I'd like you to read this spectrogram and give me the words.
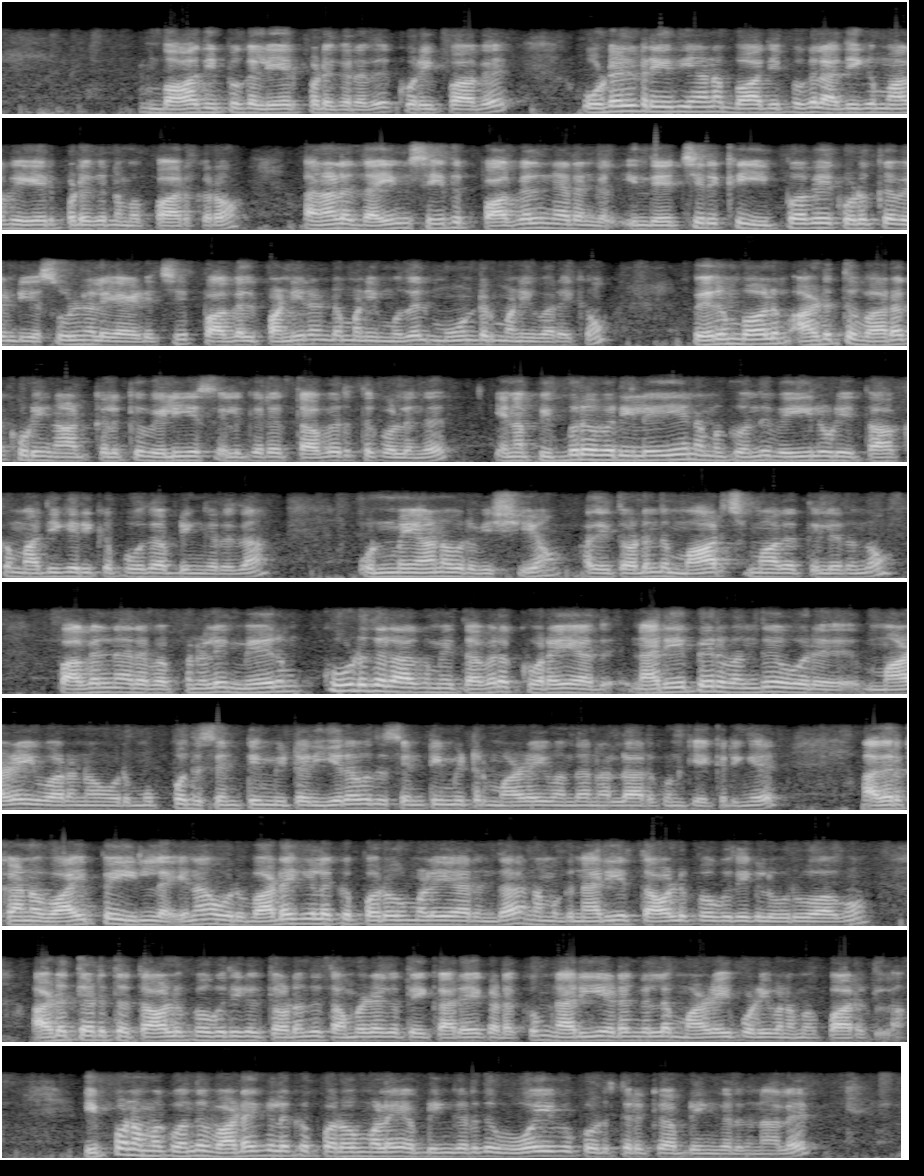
பாதிப்புகள் ஏற்படுகிறது. குறிப்பாக உடல் ரீதியான பாதிப்புகள் அதிகமாக ஏற்படுகிறது நம்ம பார்க்குறோம். அதனால தயவு செய்து பகல் நேரங்கள் இந்த எச்சரிக்கை இப்பவே கொடுக்க வேண்டிய சூழ்நிலை ஆயிடுச்சு. பகல் பன்னிரெண்டு மணி முதல் மூன்று மணி வரைக்கும். பெரும்பாலும் அடுத்து வரக்கூடிய நாட்களுக்கு வெளியே செல்கிற தவிர்த்து கொள்ளுங்க. ஏன்னா பிப்ரவரியிலேயே நமக்கு வந்து வெயிலுடைய தாக்கம் அதிகரிக்க போகுது அப்படிங்கிறது தான் உண்மையான ஒரு விஷயம். அதை தொடர்ந்து மார்ச் மாதத்திலிருந்தும் பகல் நேர வெப்பநிலை மேலும் கூடுதலாகுமே தவிர குறையாது. நிறைய பேர் வந்து ஒரு மழை வரணும் ஒரு முப்பது சென்டிமீட்டர் இருபது சென்டிமீட்டர் மழை வந்தால் நல்லா இருக்கும்னு கேட்குறீங்க அதற்கான வாய்ப்பே இல்லை. ஏன்னா ஒரு வடகிழக்கு பருவமழையாக இருந்தால் நமக்கு நிறைய தாழ்வு பகுதிகள் உருவாகும். அடுத்தடுத்த தாழ்வு பகுதிகள் தொடர்ந்து தமிழகத்தை கரையை கடக்கும். நிறைய இடங்களில் மழை பொழிவை நம்ம பார்க்கலாம். இப்போ நமக்கு வந்து வடகிழக்கு பருவமழை அப்படிங்கிறது ஓய்வு கொடுத்துருக்கு அப்படிங்கிறதுனால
